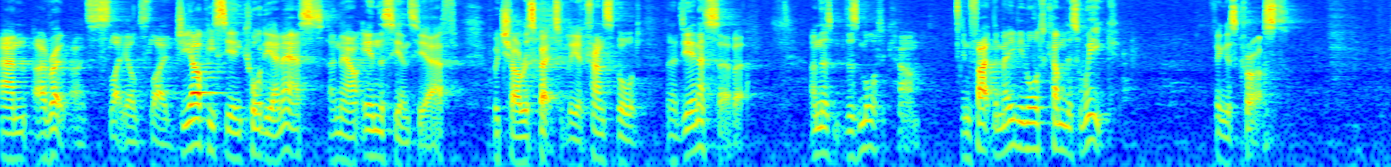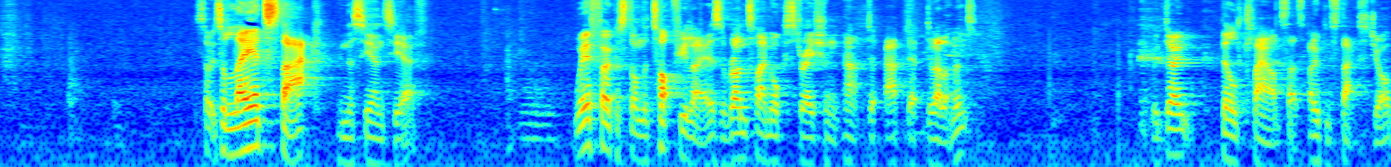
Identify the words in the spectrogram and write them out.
And I wrote, oh, it's a slightly old slide, gRPC and Core DNS are now in the CNCF, which are respectively a transport and a DNS server. And there's, there's more to come. In fact, there may be more to come this week. Fingers crossed. So it's a layered stack in the CNCF. We're focused on the top few layers, the runtime orchestration app, de app de development. We don't build clouds, that's OpenStack's job.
